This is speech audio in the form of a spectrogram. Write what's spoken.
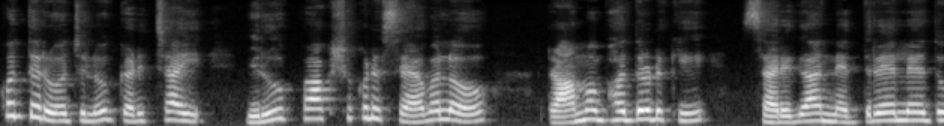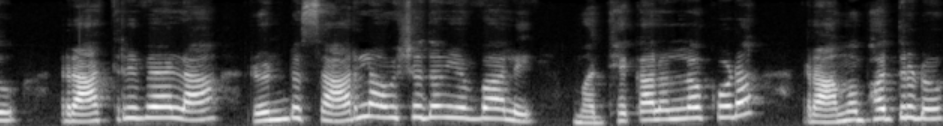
కొద్ది రోజులు గడిచాయి. విరూపాక్షకుడి సేవలో రామభద్రుడికి సరిగా నిద్రే లేదు. రాత్రివేళ రెండుసార్లు ఔషధం ఇవ్వాలి. మధ్యకాలంలో కూడా రామభద్రుడు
